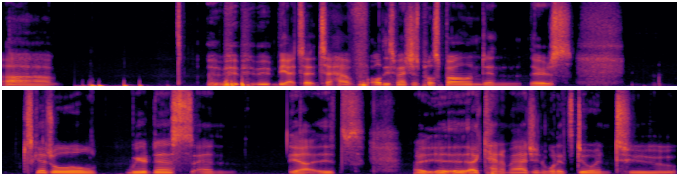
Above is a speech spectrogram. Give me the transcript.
um, yeah to, to have all these matches postponed and there's schedule weirdness and yeah it's I, I can't imagine what it's doing to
